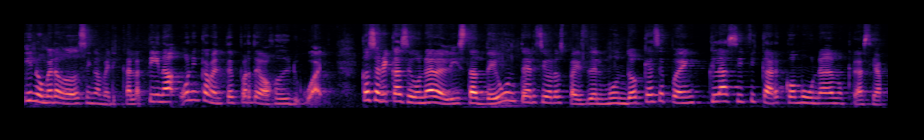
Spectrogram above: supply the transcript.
y número 2 en América Latina, únicamente por debajo de Uruguay. Costa Rica se une a la lista de un tercio de los países del mundo que se pueden clasificar como una democracia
